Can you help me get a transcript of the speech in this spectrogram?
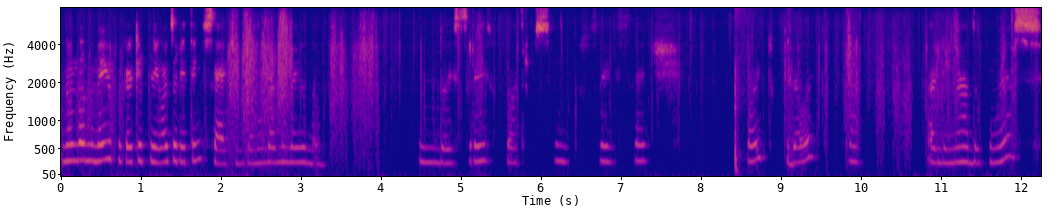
Não dá no meio porque aqui tem outro ali tem sete, então não dá no meio não. Um, dois, três, quatro, cinco, seis, sete, oito. Que dá oito? Tá alinhado com esse.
